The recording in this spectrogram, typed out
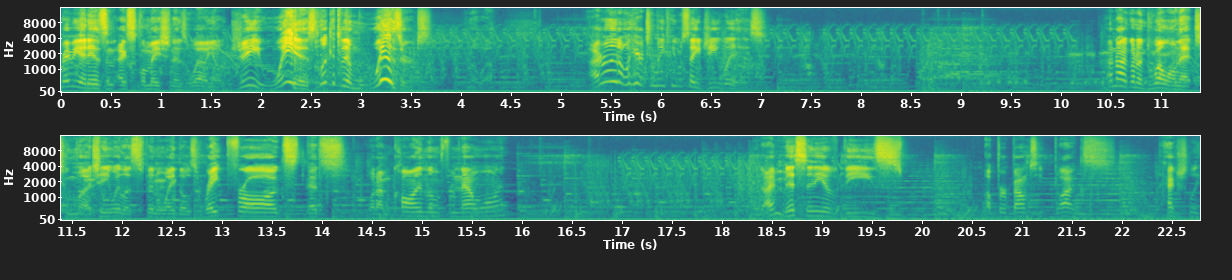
Maybe it is an exclamation as well, you know, gee whiz, look at them wizards! I really don't hear too many people say gee whiz. I'm not going to dwell on that too much. Anyway, let's spin away those rape frogs. That's what I'm calling them from now on. Did I miss any of these upper bouncy blocks, actually?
